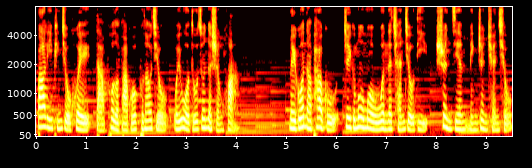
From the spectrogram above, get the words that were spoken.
巴黎品酒会打破了法国葡萄酒唯我独尊的神话。美国纳帕谷这个默默无闻的产酒地瞬间名震全球。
